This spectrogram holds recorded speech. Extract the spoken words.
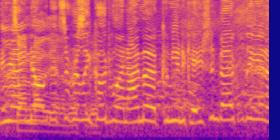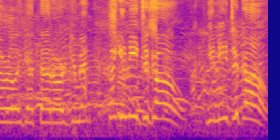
And It's I know by the that's a really good one. I'm a communication faculty and I really get that argument. But you need to go. You need to go.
